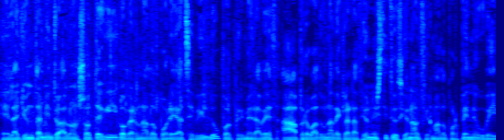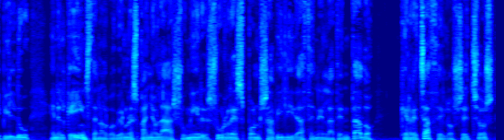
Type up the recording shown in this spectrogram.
El Ayuntamiento de Alonso Tegui, gobernado por EH Bildu, por primera vez ha aprobado una declaración institucional firmado por PNV y Bildu en el que instan al gobierno español a asumir su responsabilidad en el atentado que rechace los hechos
